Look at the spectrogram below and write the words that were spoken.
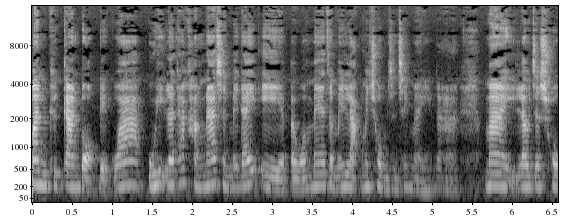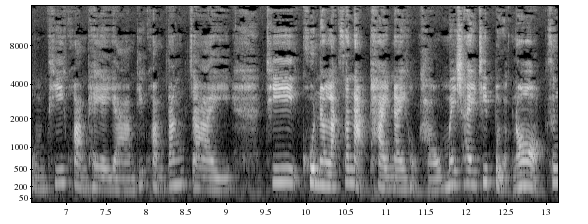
มันคือการบอกเด็กว่า อุ๊ย แล้วถ้าครั้งหน้าฉันไม่ได้เอแปลว่าแม่จะไม่รักไม่ชมฉันใช่ไหมนะคะ ไม่ เราจะชมที่ความพยายามที่ความตั้งใจ ที่คุณลักษณะภายในของเขาไม่ใช่ที่เปลือกนอก ซึ่ง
